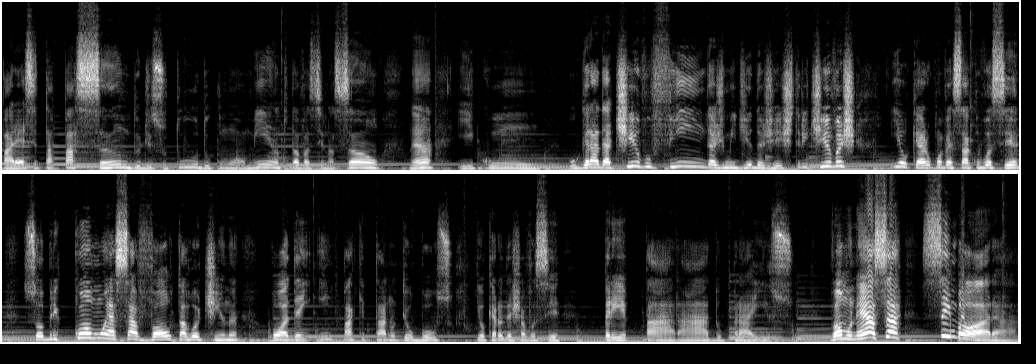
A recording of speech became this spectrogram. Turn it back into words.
parece estar tá passando disso tudo com o aumento da vacinação, né? E com o gradativo fim das medidas restritivas. E eu quero conversar com você sobre como essa volta à rotina podem impactar no teu bolso e eu quero deixar você preparado para isso. Vamos nessa? Simbora!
